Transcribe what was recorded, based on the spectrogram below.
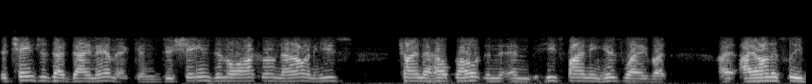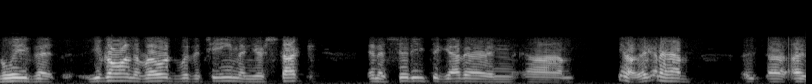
it changes that dynamic. And Duchene's in the locker room now, and he's trying to help out, and and he's finding his way. But I, I honestly believe that you go on the road with a team and you're stuck in a city together, and um, you know they're going to have a,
